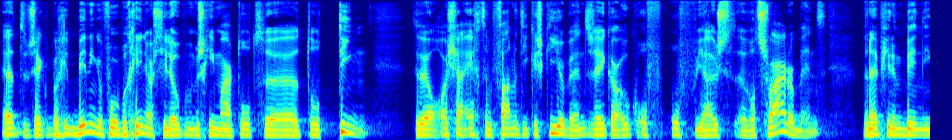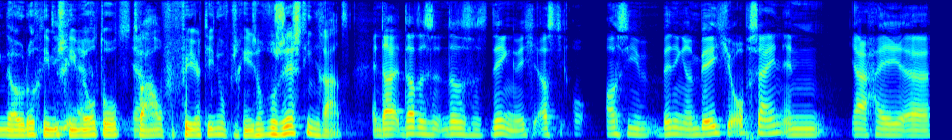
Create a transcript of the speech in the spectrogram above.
Hè, dus zeker bindingen voor beginners, die lopen misschien maar tot, tot 10. Terwijl als jij echt een fanatieke skier bent, zeker ook of, of juist wat zwaarder bent, dan heb je een binding nodig die, misschien wel echt, tot ja. 12 of 14 of misschien zelfs wel 16 gaat. En da dat, is, dat is het ding, weet je. Als die, als die bindingen een beetje op zijn en ja, hij eh,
